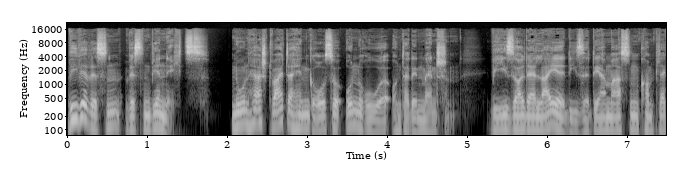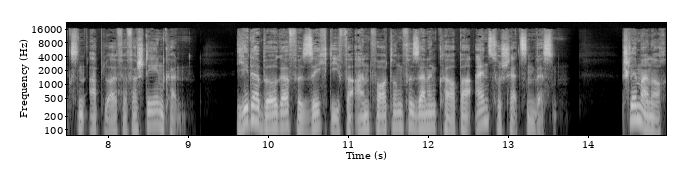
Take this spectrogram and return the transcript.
Wie wir wissen, wissen wir nichts. Nun herrscht weiterhin große Unruhe unter den Menschen. Wie soll der Laie diese dermaßen komplexen Abläufe verstehen können? Jeder Bürger für sich die Verantwortung für seinen Körper einzuschätzen wissen. Schlimmer noch,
